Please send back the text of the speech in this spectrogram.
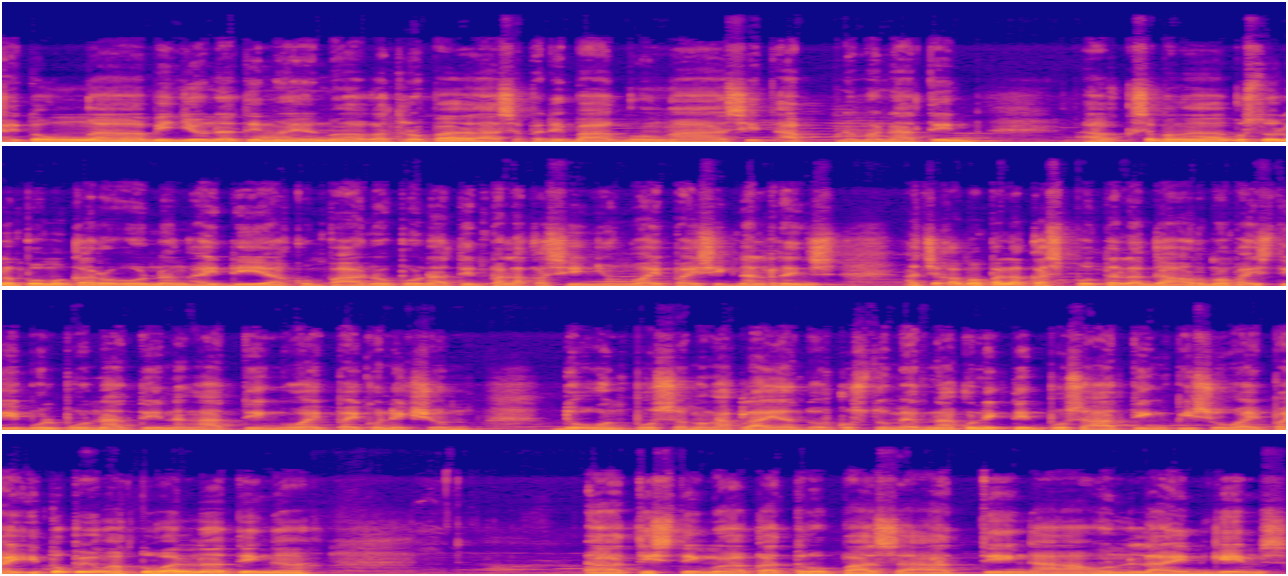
Ah, Itong ah, video natin ngayon mga katropa ah, sa panibagong ah, sit-up naman natin. Ah, sa mga gusto lang po magkaroon ng idea kung paano po natin palakasin yung wifi signal range at saka mapalakas po talaga or mapa-stable po natin ang ating wifi connection doon po sa mga client or customer na connected po sa ating piso wifi. Ito po yung actual nating ah, ah, testing mga katropa sa ating ah, online games.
